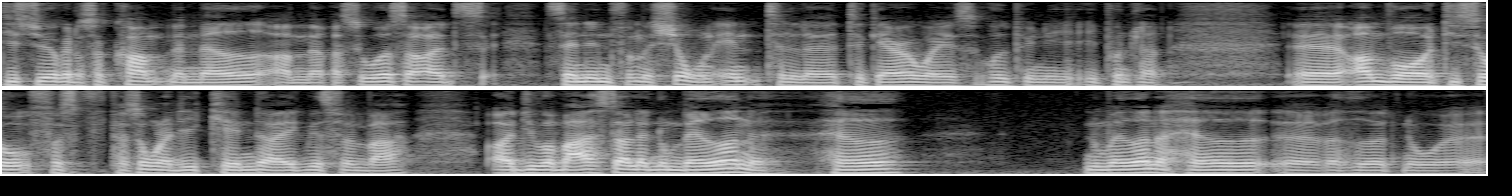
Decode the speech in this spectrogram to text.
de styrker, der så kom med mad og med ressourcer, og at sende information ind til, øh, til Garaways, hovedbyen i, i Puntland, øh, om hvor de så personer, de ikke kendte og ikke vidste, hvem var. Og de var meget stolte, at nomaderne havde nomaderne havde, øh, hvad hedder det nu, øh,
